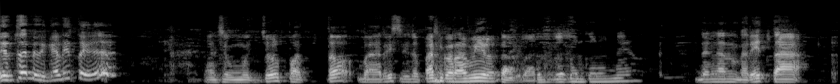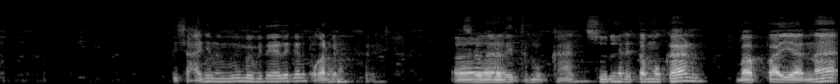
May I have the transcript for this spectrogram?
itu dari kali teh. Langsung muncul foto baris di depan koramil. baru depan kolonel dengan berita bisa aja nunggu berita kan pokoknya Sudah Eh, ditemukan. sudah ditemukan Bapak Yana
